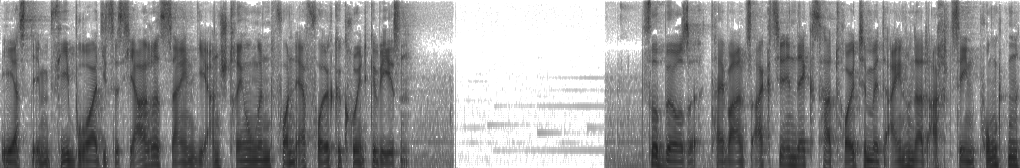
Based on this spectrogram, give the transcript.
Erst im Februar dieses Jahres seien die Anstrengungen von Erfolg gekrönt gewesen. Zur Börse. Taiwans Aktienindex hat heute mit 118 Punkten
